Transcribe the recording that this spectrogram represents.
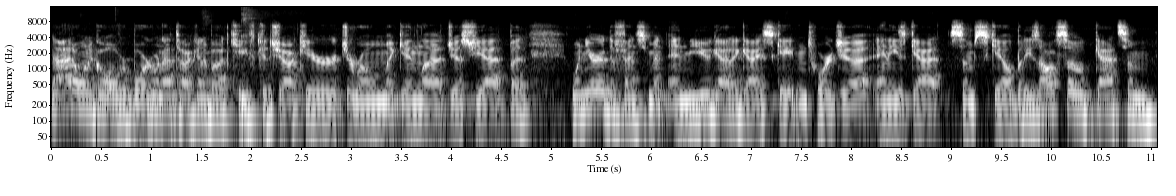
Now, I don't want to go overboard. We're not talking about Keith Tkachuk here or Jarome Iginla just yet. But when you're a defenseman and you got a guy skating towards you and he's got some skill, but he's also got some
